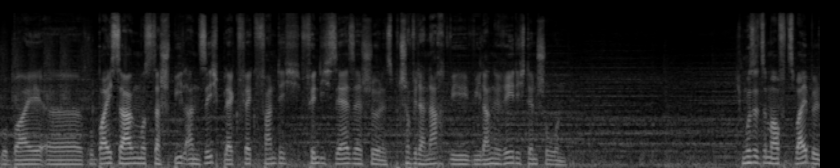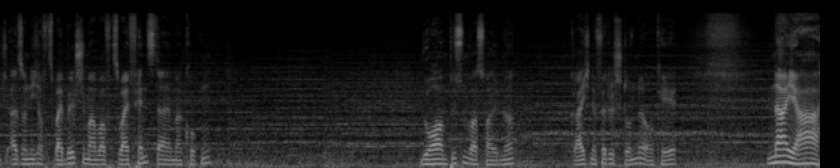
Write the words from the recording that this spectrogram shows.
Wobei, äh, wobei ich sagen muss, das Spiel an sich, Black Flag, fand ich, finde ich sehr, sehr schön. Es wird schon wieder Nacht. Wie, wie lange rede ich denn schon? Ich muss jetzt immer auf zwei Bild, also nicht auf zwei Bildschirme, aber auf zwei Fenster immer gucken. Ja, ein bisschen was halt, ne? Gleich eine Viertelstunde, okay. Naja.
